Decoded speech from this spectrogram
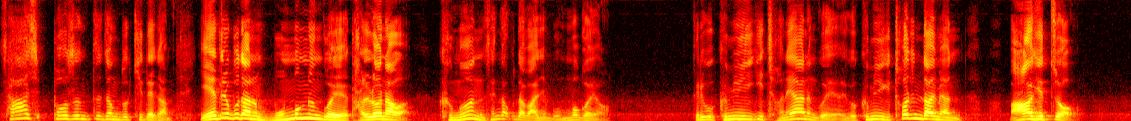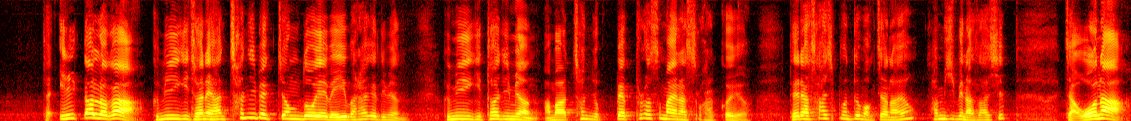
40% 정도 기대감. 얘들보다는 못 먹는 거예요. 달러나 금은 생각보다 많이 못 먹어요. 그리고 금융위기 전에 하는 거예요. 이거 금융위기 터진다면 망하겠죠. 자, 1달러가 금융위기 전에 한 1200 정도의 매입을 하게 되면 금융위기 터지면 아마 1600 플러스 마이너스로 갈 거예요. 대략 40% 먹잖아요. 30이나 40. 자, 원화.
